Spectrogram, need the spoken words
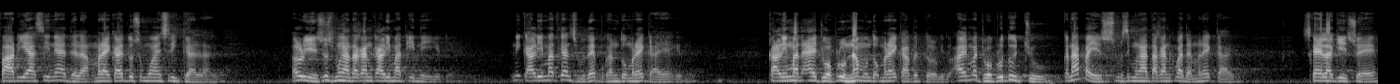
variasinya adalah mereka itu semuanya serigala. Lalu Yesus mengatakan kalimat ini gitu. Ini kalimat kan sebetulnya bukan untuk mereka ya gitu. Kalimat ayat 26 untuk mereka betul gitu. Ayat 27. Kenapa Yesus mesti mengatakan kepada mereka? Sekali lagi saya.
